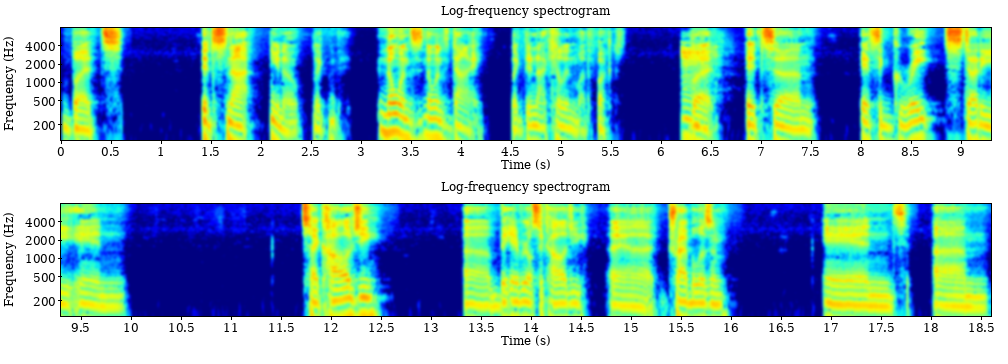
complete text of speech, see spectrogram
but it's not you know like no one's no one's dying. Like they're not killing motherfuckers. Mm. but it's um it's a great study in psychology uh, behavioral psychology uh, tribalism and um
